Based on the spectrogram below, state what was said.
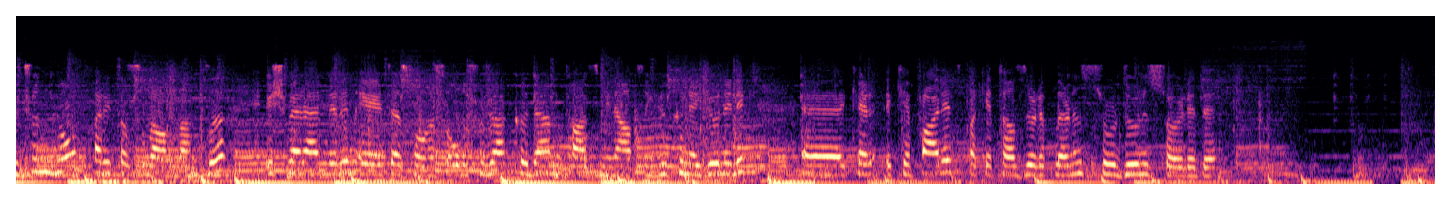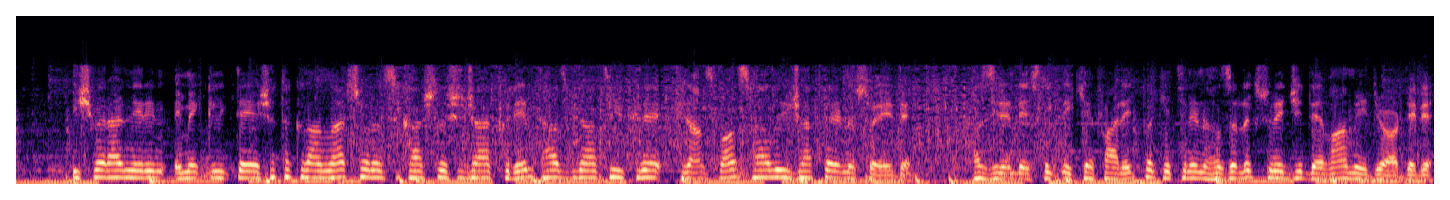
2023'ün yol haritasını anlattı. İşverenlerin EYT sonrası oluşacak kıdem tazminatı yüküne yönelik e, ke- kefalet paketi hazırlıklarının sürdüğünü söyledi. İşverenlerin emeklilikte yaşa takılanlar sonrası karşılaşacağı kıdem tazminatı yüküne finansman sağlayacaklarını söyledi. Hazine destekli kefalet paketinin hazırlık süreci devam ediyor dedi.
